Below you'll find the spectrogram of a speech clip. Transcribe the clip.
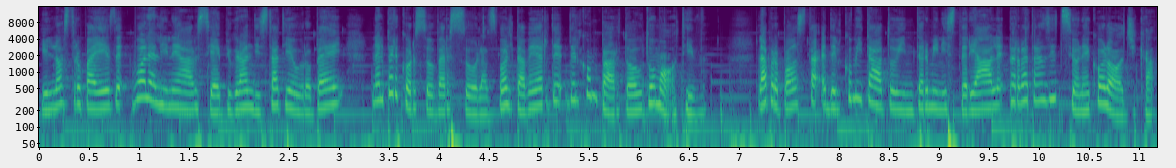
Il nostro paese vuole allinearsi ai più grandi stati europei nel percorso verso la svolta verde del comparto automotive. La proposta è del Comitato interministeriale per la transizione ecologica.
